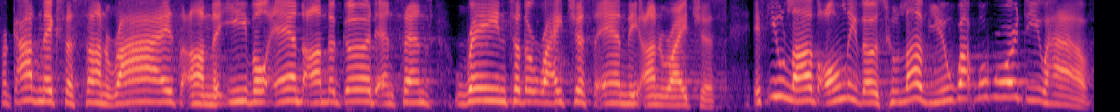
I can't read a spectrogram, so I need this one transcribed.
For God makes the sun rise on the evil and on the good, and sends rain to the righteous and the unrighteous. If you love only those who love you, what reward do you have?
